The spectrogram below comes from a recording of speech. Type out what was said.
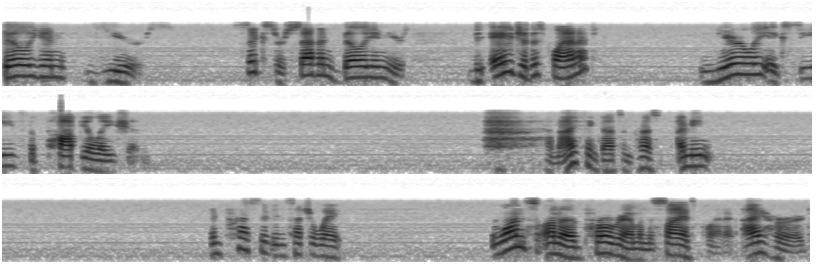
billion years. Six or seven billion years. The age of this planet nearly exceeds the population. And I think that's impressive. I mean, impressive in such a way. Once on a program on the Science Planet, I heard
